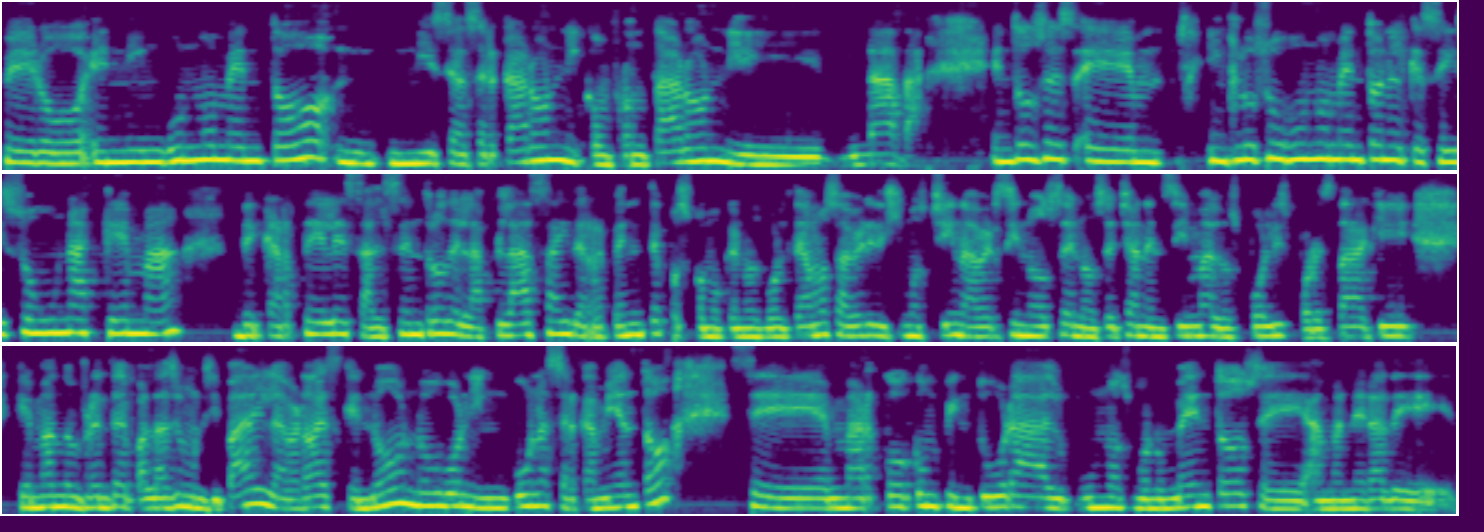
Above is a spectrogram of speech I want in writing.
pero en ningún momento ni se acercaron, ni confrontaron, ni nada. Entonces, eh, incluso hubo un momento en el que se hizo una quema de carteles al centro de la plaza y de repente, pues como que nos volteamos a ver y dijimos, China, a ver si no se nos echan encima los polis por estar aquí quemando enfrente del Palacio Municipal. Y la verdad es que no, no hubo ningún acercamiento. Se marcó con pintura algunos monumentos eh, a manera de,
